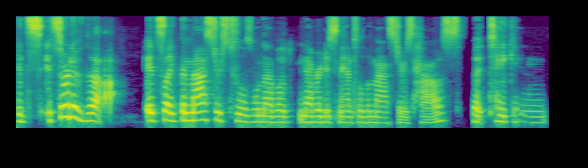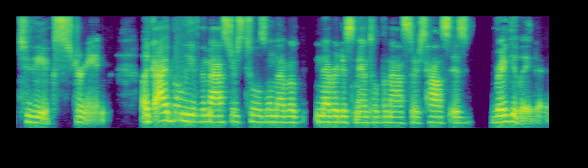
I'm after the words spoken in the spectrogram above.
it's it's sort of the it's like the master's tools will never never dismantle the master's house but taken to the extreme. Like i believe the master's tools will never never dismantle the master's house is regulated.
